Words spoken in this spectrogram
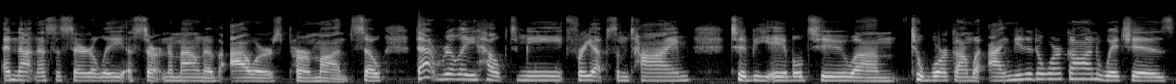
and not necessarily a certain amount of hours per month. So that really helped me free up some time to be able to um, to work on what I needed to work on, which is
